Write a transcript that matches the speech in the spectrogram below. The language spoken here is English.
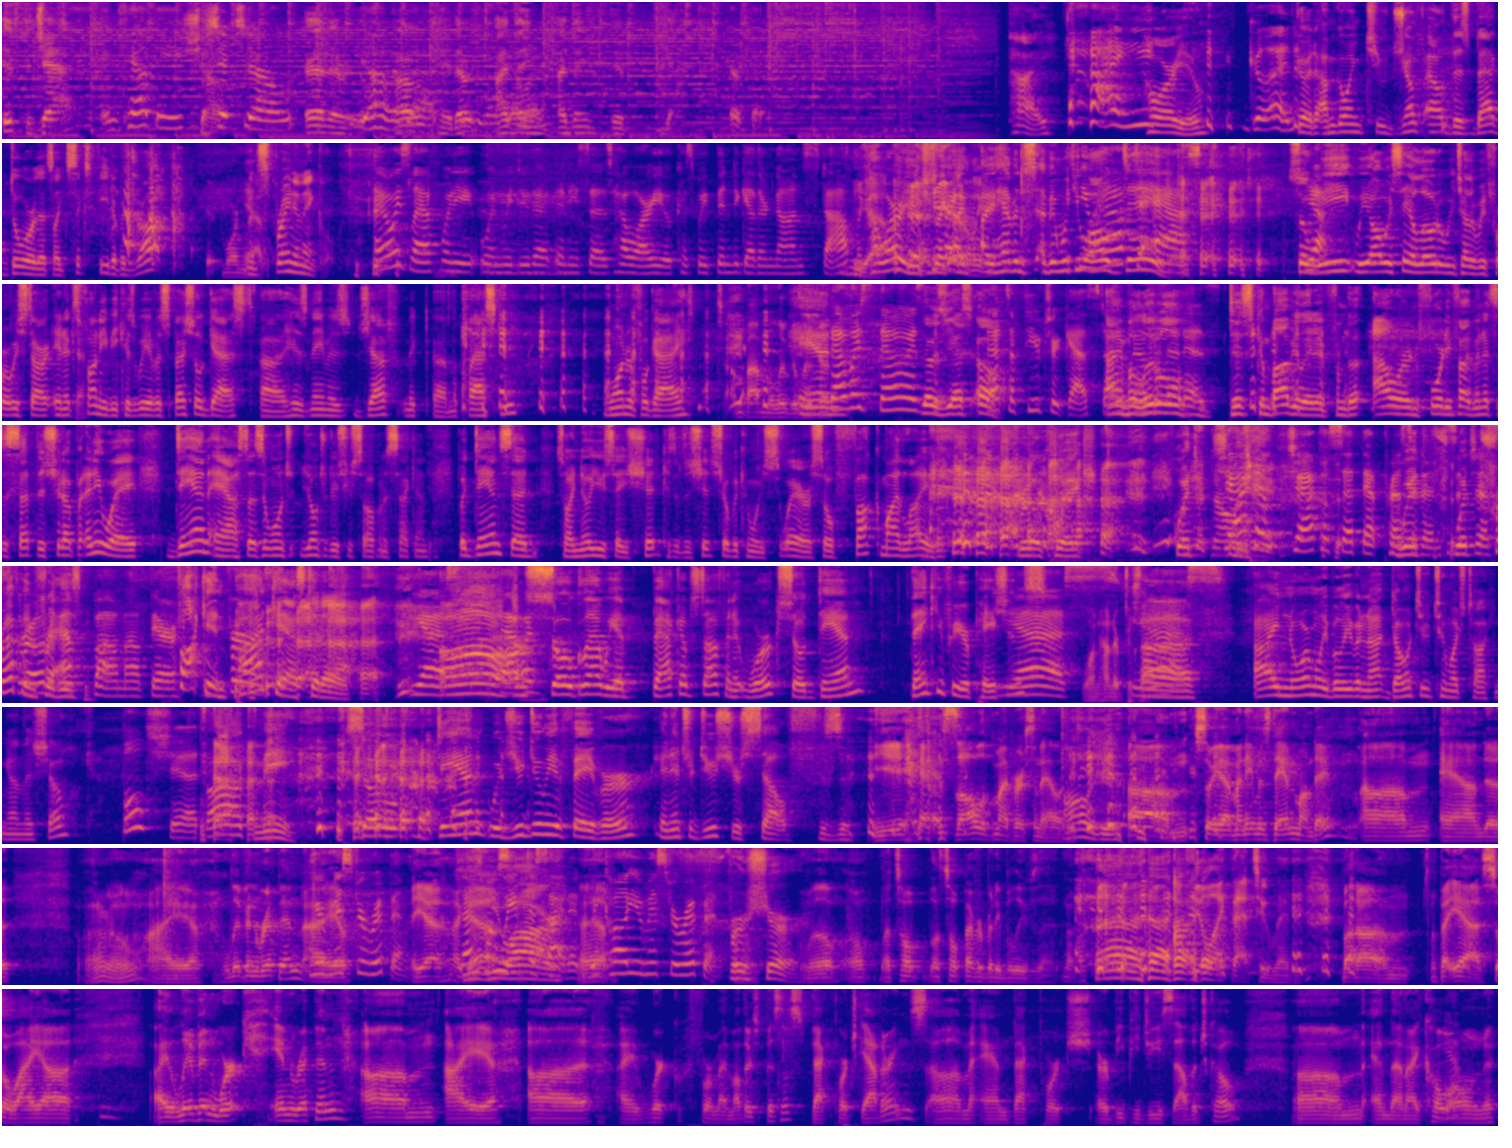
It's the Jack. And Kathy, Show. shit show. And there we go. Yeah, how okay, that, Did I think? I think it. Yeah. Okay. Hi. Hi. How are you? Good. Good. I'm going to jump out this back door that's like six feet of a drop More than and that. sprain an ankle. I always laugh when he when we do that and he says, "How are you?" Because we've been together nonstop. Like, Yeah. how are you? She's like, I, I haven't. I've been with you, all have day. To ask. So Yeah. we we always say hello to each other before we start, and it's funny because we have a special guest. Uh, his name is Jeff Mc, uh, McClaskey. Wonderful guy. I'm Bob Maluga. And- That was that was That was yes. Oh, That's a future guest. I I'm a little who that is. discombobulated from the hour and 45 minutes to set this shit up. But anyway, Dan asked us, and won't you, you'll introduce yourself in a second. But Dan said, So I know you say shit because it's a shit show, but can we swear? So fuck my life real quick. With Jack will, Jack will set that precedent. with and just prepping throw for the this F-bomb out there. fucking For- podcast today. Yes. Oh, I'm was, so glad we have backup stuff and it works. So, Dan, thank you for your patience. Yes. 100%. Yes. Uh, I normally, believe it or not, don't do too much talking on this show. Bullshit. Fuck me. So, Dan, would you do me a favor and introduce yourself? Yes, all of my personalities. All of you. um, so yeah, my name is Dan Monday, um, and uh, I don't know. I uh, live in Ripon. You're I, uh, Mr. Ripon. Yeah, I That's guess. what You we've are. decided. We call you Mr. Ripon For sure. Well, oh, let's hope let's hope everybody believes that. No. I feel like that too, maybe. But um, but yeah. So I uh, I live and work in Ripon. Um, I uh, I work for my mother's business, Back Porch Gatherings, um, and Back Porch or BPG Salvage Co. Um, and then I co-own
